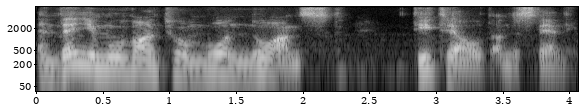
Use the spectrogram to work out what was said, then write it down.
And then you move on to a more nuanced, detailed understanding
